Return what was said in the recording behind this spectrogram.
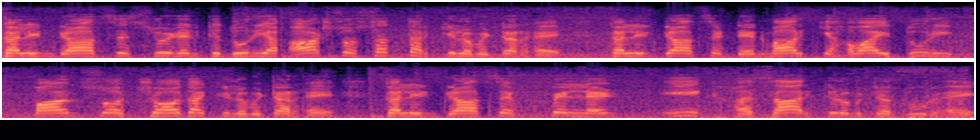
कलिंगराड से स्वीडन की दूरी 870 किलोमीटर है। कलिंगराड से डेनमार्क की हवाई दूरी 514 किलोमीटर है। कलिंगराड से फिनलैंड 1000 किलोमीटर दूर है।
